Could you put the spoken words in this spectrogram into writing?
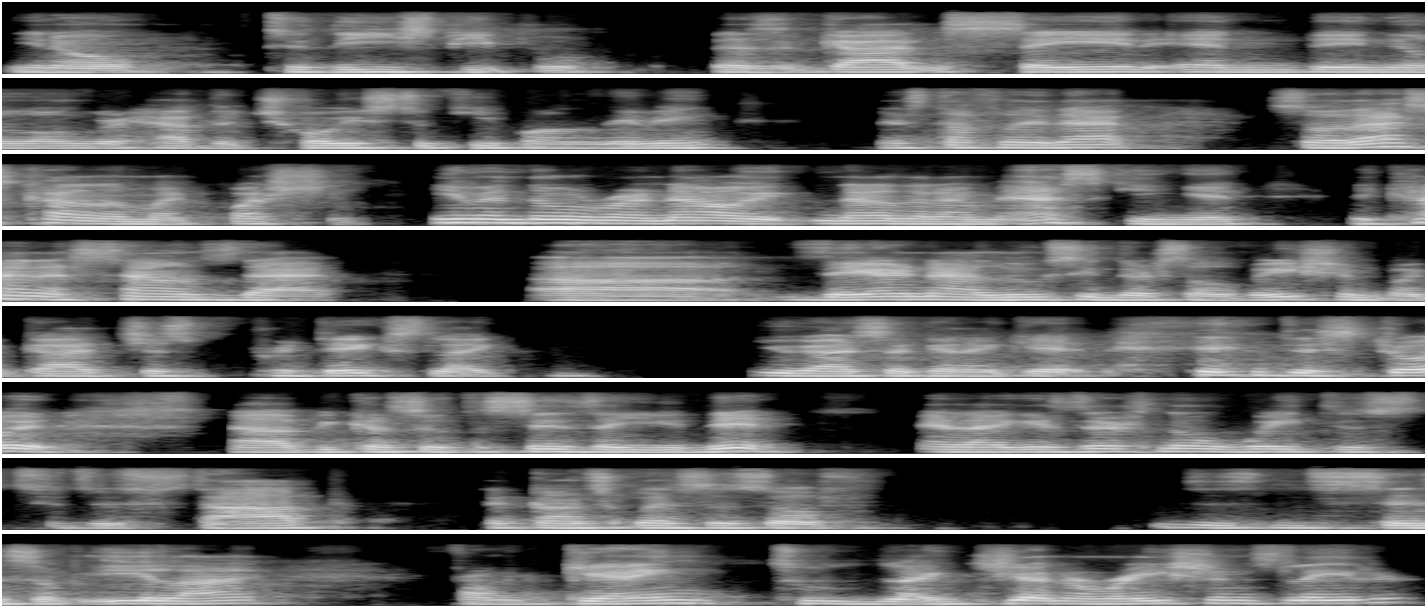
you know, to these people? Does God say it and they no longer have the choice to keep on living and stuff like that? So that's kind of my question. Even though right now, now that I'm asking it, it kind of sounds that uh, they are not losing their salvation, but God just predicts like you guys are gonna get destroyed uh, because of the sins that you did. And like, is there's no way to, to, to stop the consequences of the sins of Eli? From getting to like generations later?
